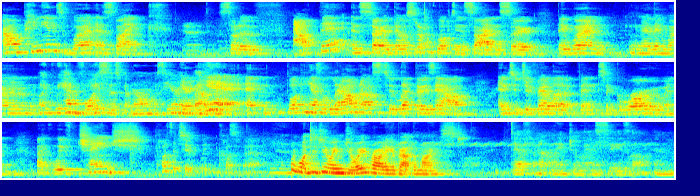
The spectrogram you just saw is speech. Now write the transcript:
our opinions weren't as like sort of out there, and so they were sort of locked inside, and so they weren't you know they weren't Like we had voices, but no one was hearing yeah, about them. and blogging has allowed us to let those out and to develop and to grow and like we've changed positively because of that. Yeah. what did you enjoy writing about the most? Definitely Julius Caesar, and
